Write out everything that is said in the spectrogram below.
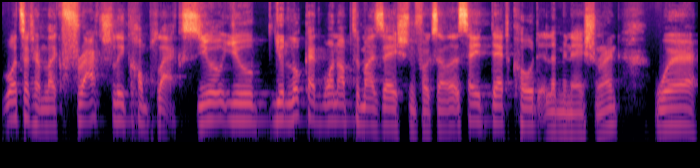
what's the term like fractally complex you you you look at one optimization for example let's say dead code elimination right where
